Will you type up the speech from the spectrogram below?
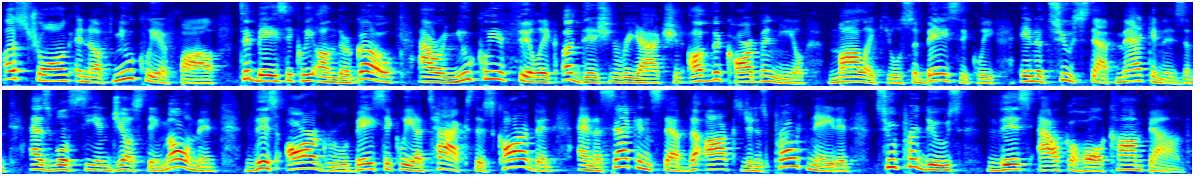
a strong enough nucleophile to basically undergo our nucleophilic addition reaction of the carbonyl molecule. So basically, in a two-step mechanism, as we'll see in just a moment, this R group basically attacks this carbon, and a second step, the oxygen is protonated to produce this alcohol compound.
